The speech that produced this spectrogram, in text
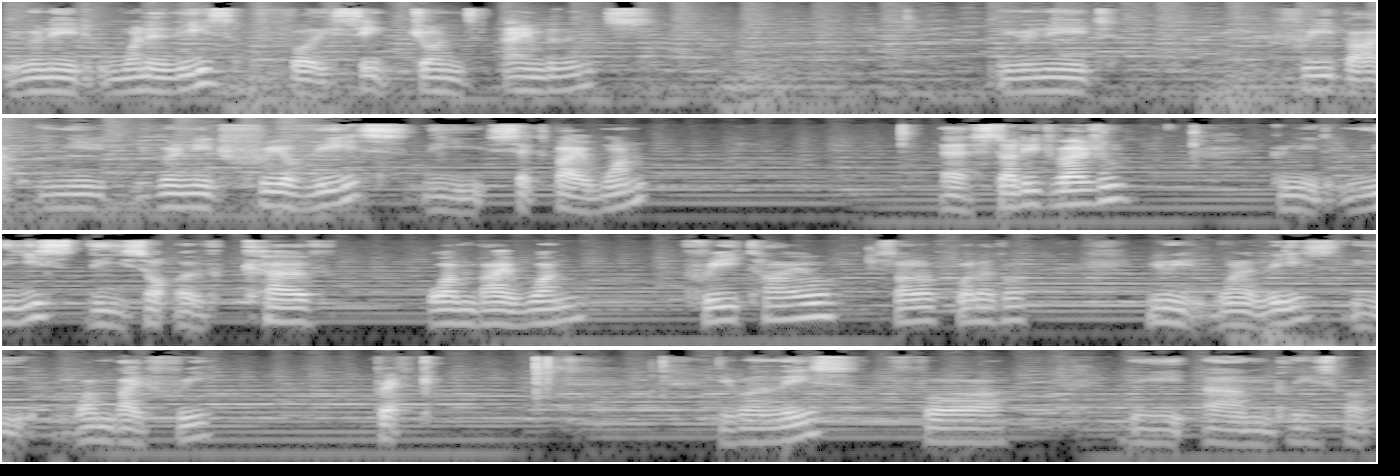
You're going to need one of these for the St. John's ambulance. You're going to need three by you need you're to need three of these, the six by one uh, studied version. You're to need these, the sort of curve one by one free tile, sort of whatever. You need one of these, the one by three brick. You need one of these for the um, police box,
